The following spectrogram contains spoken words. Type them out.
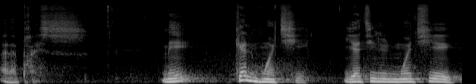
à la presse. Mais quelle moitié? Y a-t-il une moitié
